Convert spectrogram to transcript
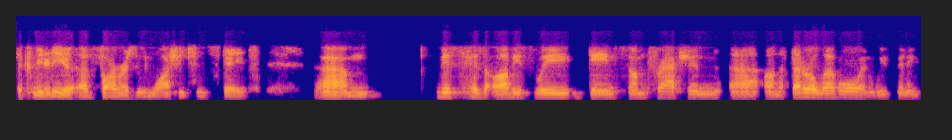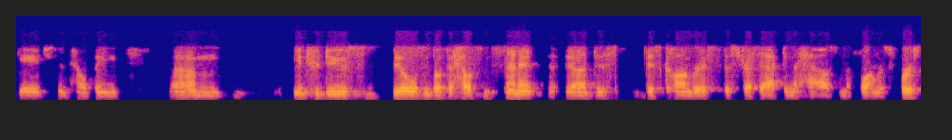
the community of farmers in Washington state. Um, this has obviously gained some traction uh, on the federal level, and we've been engaged in helping um, introduce bills in both the House and Senate uh, this this Congress, the Stress Act in the House, and the Farmers First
